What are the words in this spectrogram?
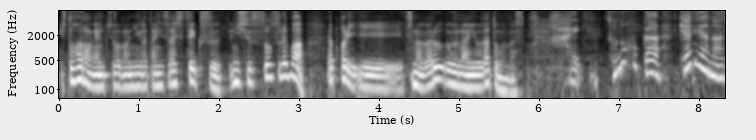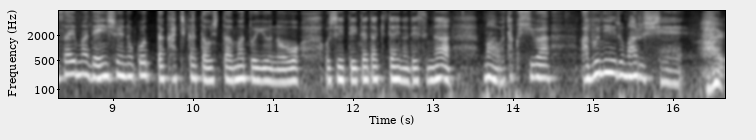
一ハロン延長の新潟2歳ステークスに出走すればやっぱりつながる内容だと思います。はい。その他キャリアの浅いまで印象に残った勝ち方をした馬というのを教えていただきたいのですが、まあ私はアブニール・マルシェ。はい。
